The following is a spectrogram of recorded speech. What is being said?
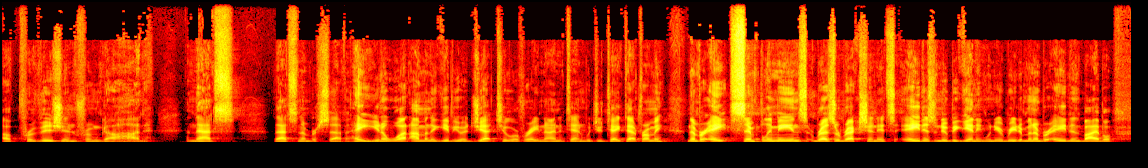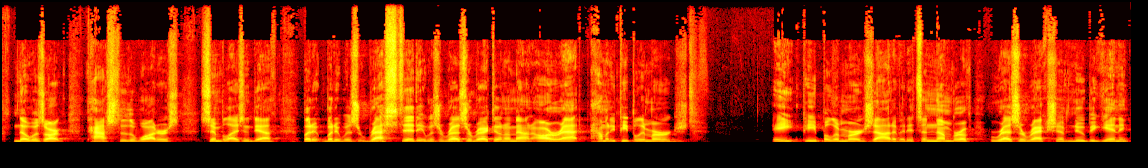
of provision from God. And that's that's number seven. Hey, you know what? I'm going to give you a jet tour for eight, nine, and 10. Would you take that from me? Number eight simply means resurrection. It's eight is a new beginning. When you read number eight in the Bible, Noah's ark passed through the waters, symbolizing death, but it, but it was rested, it was resurrected on Mount Ararat. How many people emerged? Eight people emerged out of it. It's a number of resurrection, of new beginning.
